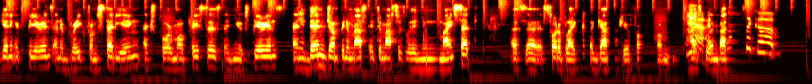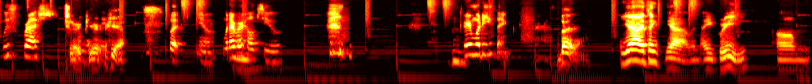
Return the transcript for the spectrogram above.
getting experience and a break from studying, explore more places, a new experience, and Yeah. then jump into mas- into masters with a new mindset. That's uh, sort of like a gap year from, from high school and bachelor's. it's like a refresh bachelor year. Yeah. but you know whatever Mm. helps you Kareem, what do you think But yeah i think yeah i mean i agree. Um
